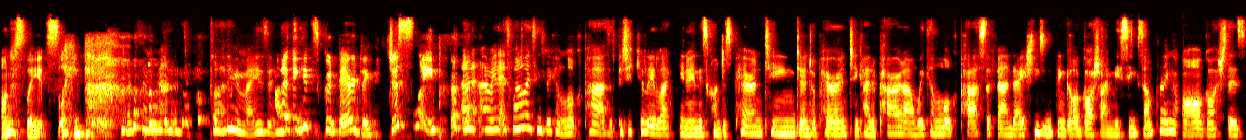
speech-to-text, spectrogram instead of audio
honestly, it's sleep. Bloody amazing. I don't think it's good parenting. Just sleep. and I mean, it's one of those things we can look past. It's particularly like, you know, in this conscious parenting, gentle parenting kind of paradigm, we can look past the foundations and think, oh gosh, I'm missing something. Or, oh gosh, there's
